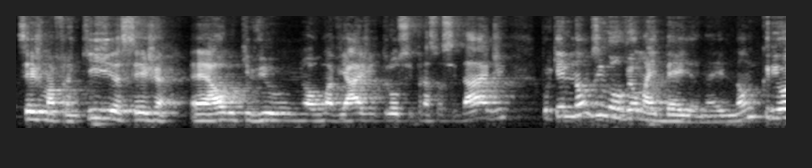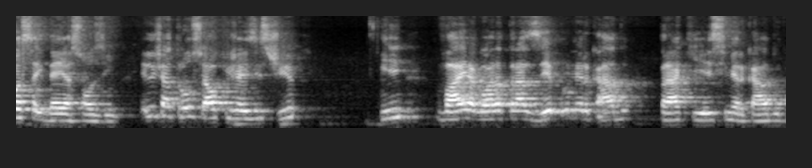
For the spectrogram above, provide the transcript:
seja uma franquia, seja é, algo que viu em alguma viagem trouxe para a sua cidade, porque ele não desenvolveu uma ideia, né? ele não criou essa ideia sozinho, ele já trouxe algo que já existia e vai agora trazer para o mercado para que esse mercado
